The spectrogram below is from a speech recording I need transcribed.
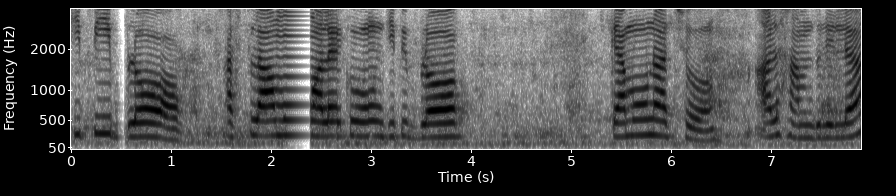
GP blog. আসসালামু আলাইকুম, জিপি ব্লগ। কেমন আছো? আলহামদুলিল্লাহ।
